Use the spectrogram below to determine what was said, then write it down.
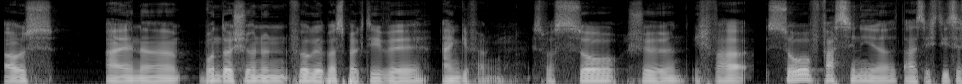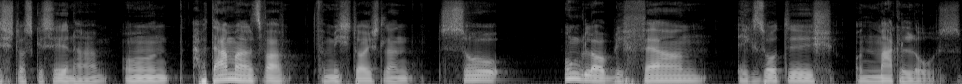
aus einer wunderschönen Vogelperspektive eingefangen. Es war so schön. Ich war so fasziniert, als ich dieses Schloss gesehen habe. Und aber damals war für mich Deutschland so unglaublich fern, exotisch und makellos.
